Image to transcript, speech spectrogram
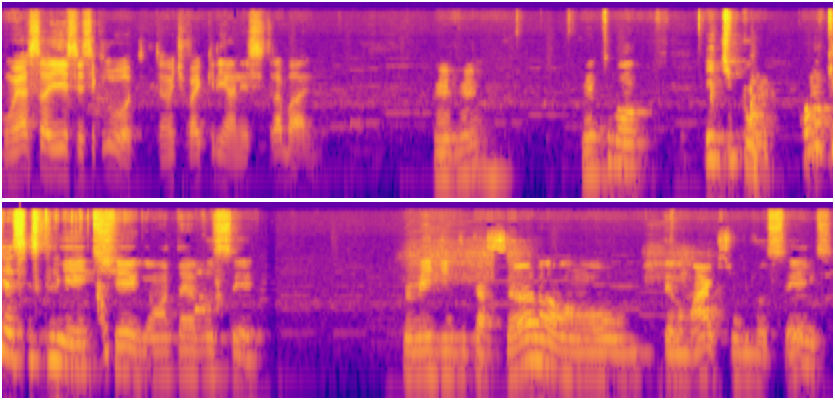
com essa isso, esse aquilo outro. Então a gente vai criando esse trabalho. Uhum. Muito bom. E tipo, como que esses clientes chegam até você? Por meio de indicação ou pelo marketing de vocês?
